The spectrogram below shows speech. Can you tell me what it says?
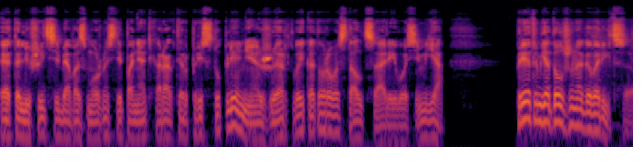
это лишить себя возможности понять характер преступления, жертвой которого стал царь и его семья – при этом я должен оговориться.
